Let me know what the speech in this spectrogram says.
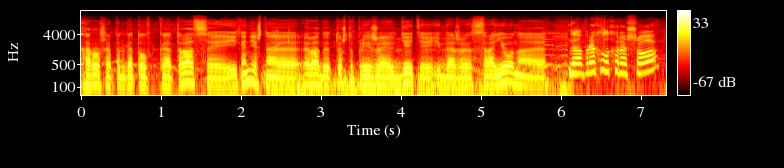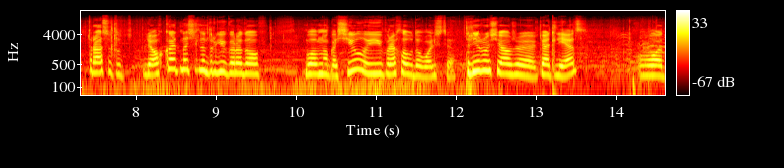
хорошая подготовка трассы и, конечно, радует то, что приезжают дети и даже с района. Да, проехала хорошо. Трасса тут легкая относительно других городов. Было много сил и проехала в удовольствие. Тренируюсь я уже пять лет. Вот,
